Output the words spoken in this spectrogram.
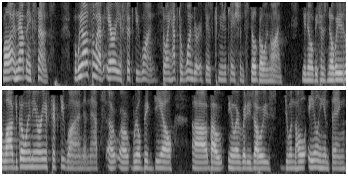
Well, and that makes sense. But we also have Area 51, so I have to wonder if there's communication still going on, you know, because nobody's allowed to go in Area 51, and that's a, a real big deal uh, about, you know, everybody's always doing the whole alien thing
